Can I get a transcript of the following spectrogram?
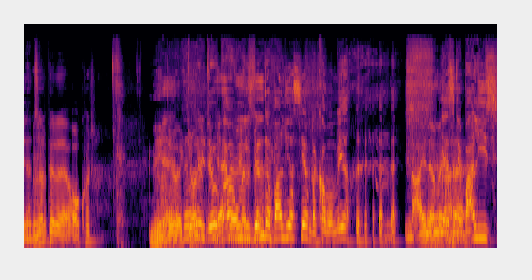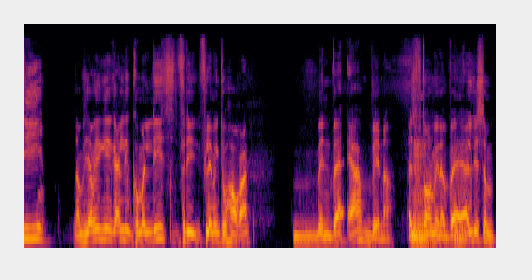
Ja, så er det bedre awkward. Nej, det har jeg ikke Det var, gjort. det var Ja, bare, hvor vi venter bare lige og se, om der kommer mere. Nej, nej, men Jeg skal bare lige sige, Nå, men jeg vil ikke gerne lige... Kommer lige... Fordi, Flemming, du har jo ret. Men hvad er venner? Altså, forstår du, mener? Hvad er ligesom...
